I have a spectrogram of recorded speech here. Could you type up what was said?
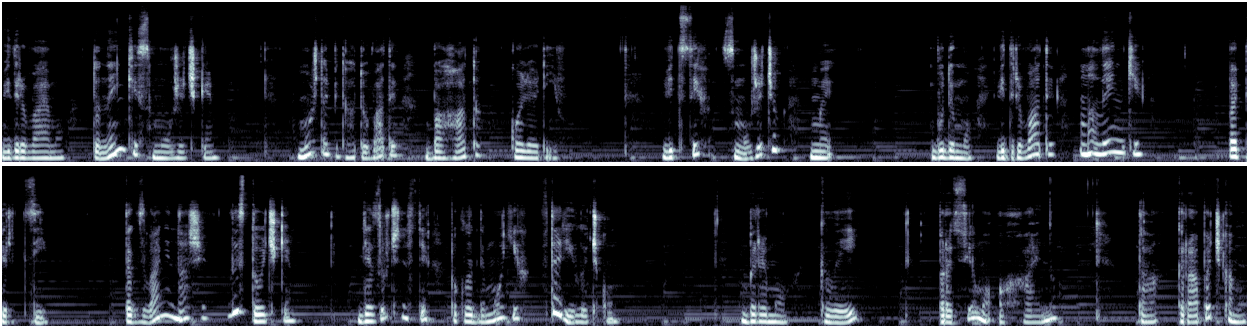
відриваємо тоненькі смужечки. Можна підготувати багато кольорів. Від цих смужечок ми будемо відривати маленькі папірці, так звані наші листочки. Для зручності покладемо їх в тарілочку. Беремо клей, працюємо охайно та крапочками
